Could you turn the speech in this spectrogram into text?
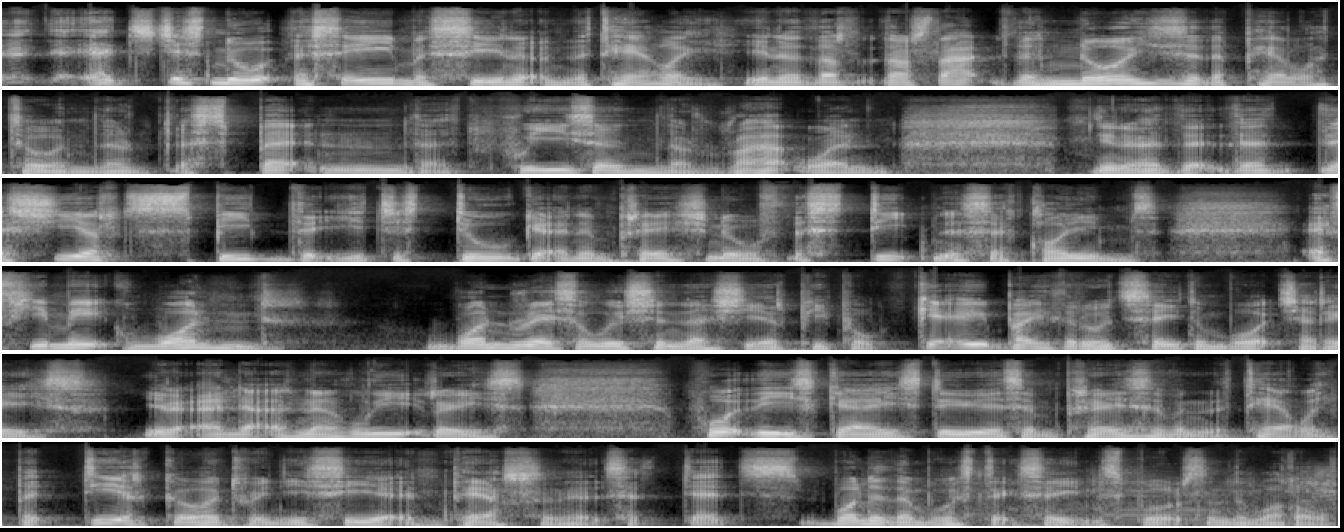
it's just not the same as seeing it on the telly. You know, there's, there's that the noise of the peloton, the, the spitting, the wheezing, the rattling, you know, the, the, the sheer speed that you just don't get an impression of, the steepness of climbs. If you make one one resolution this year, people get out by the roadside and watch a race. You know, an, an elite race. What these guys do is impressive on the telly, but dear God, when you see it in person, it's it's one of the most exciting sports in the world.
